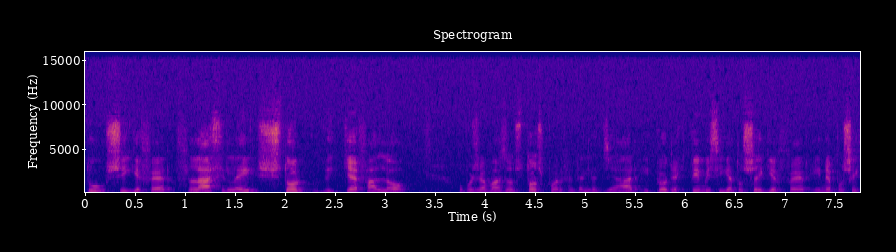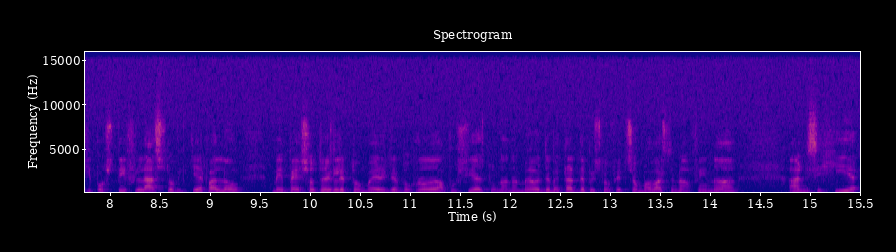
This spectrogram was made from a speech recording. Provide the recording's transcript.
του Σίγκεφερ, φλάσι λέει στον δικέφαλο, όπως διαβάζω στο sport.gr. Η πρώτη εκτίμηση για το Σέγκερφερ είναι πως έχει υποστεί φλάση στο δικέφαλο με περισσότερες λεπτομέρειες για τον χρόνο απουσίας του να αναμένονται μετά την επιστροφή της ομάδας στην Αθήνα. Ανησυχία,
